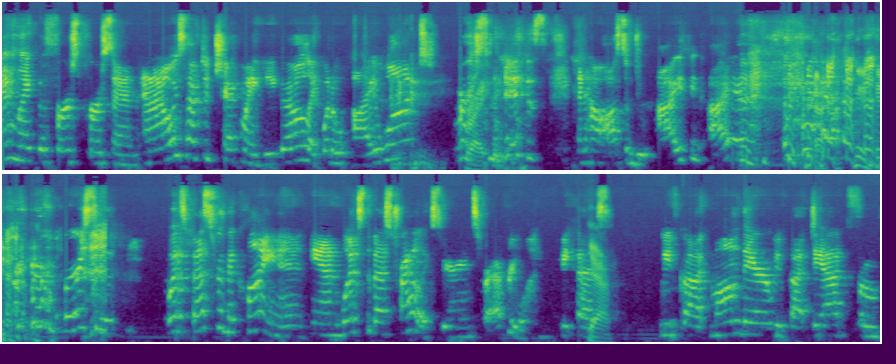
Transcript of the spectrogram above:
I'm like the first person, and I always have to check my ego, like what do I want versus, right. and how awesome do I think I am versus what's best for the client and what's the best trial experience for everyone because yeah. we've got mom there we've got dad from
